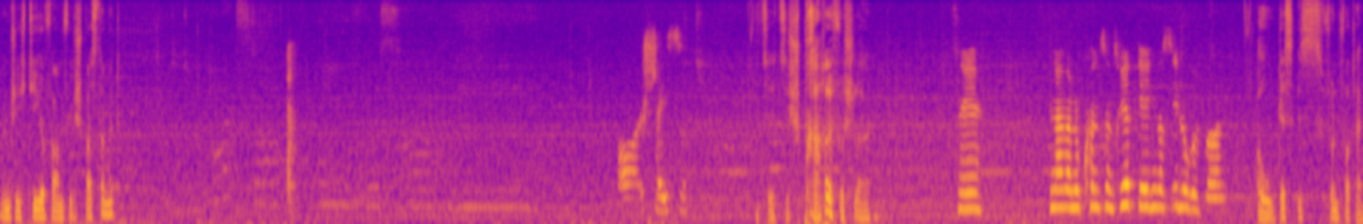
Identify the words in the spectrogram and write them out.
wünsche ich Tigerfarm viel Spaß damit. Oh, scheiße. Jetzt jetzt die Sprache verschlagen. Nee. Ich bin einfach nur konzentriert gegen das Ilo gefahren. Oh, das ist von Vorteil.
